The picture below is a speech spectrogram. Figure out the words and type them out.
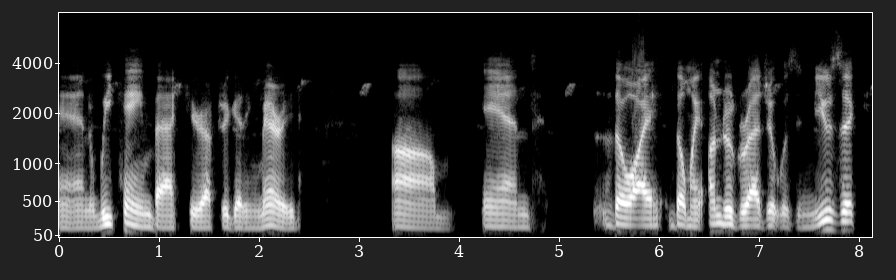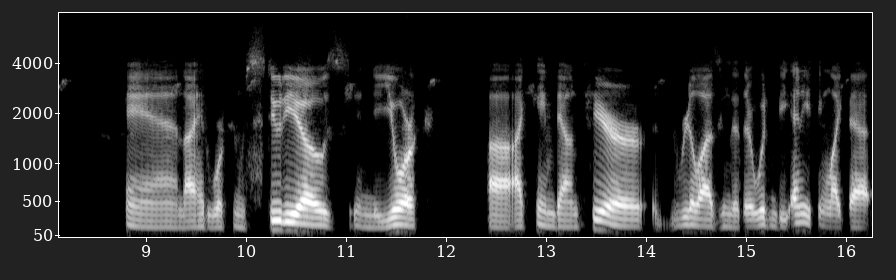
And we came back here after getting married. Um, and though I, though my undergraduate was in music, and I had worked in studios in New York. Uh, I came down here realizing that there wouldn't be anything like that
